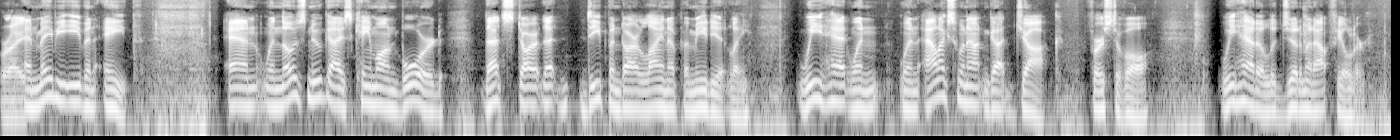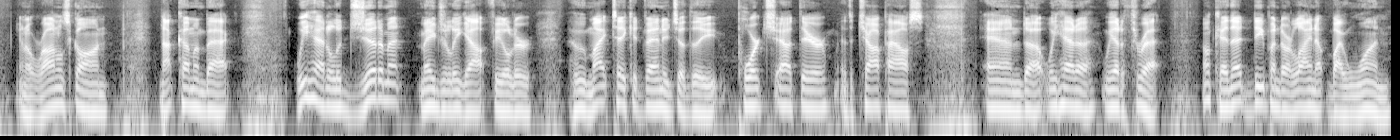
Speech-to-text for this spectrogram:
Right. And maybe even eighth. And when those new guys came on board, that start that deepened our lineup immediately. We had when when Alex went out and got Joc. First of all, we had a legitimate outfielder. You know, Ronald's gone, not coming back. We had a legitimate major league outfielder who might take advantage of the porch out there at the chop house, and uh, we had a we had a threat. Okay, that deepened our lineup by one.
